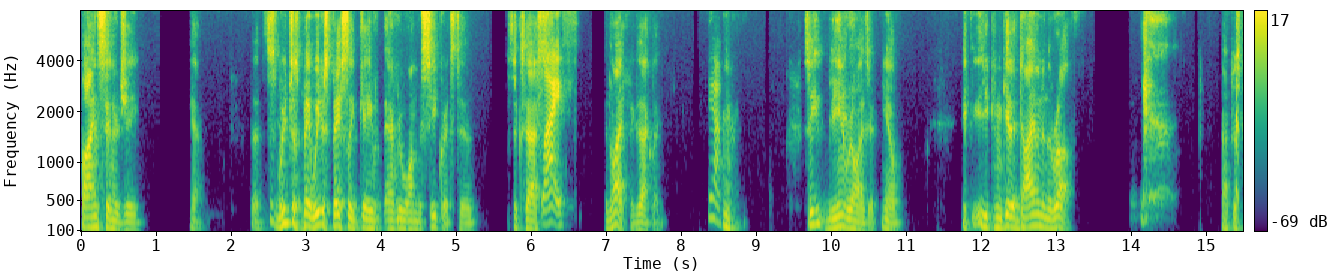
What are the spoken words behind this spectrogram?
Find synergy. Yeah. That's mm-hmm. we just made we just basically gave everyone the secrets to success. Life. In life, exactly. Yeah. Mm. So you, you, didn't realize it. You know, you can get a diamond in the rough. I'm just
